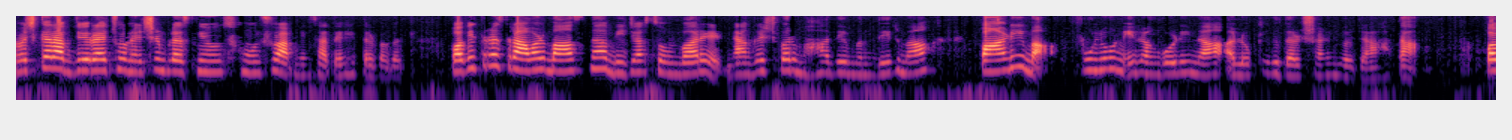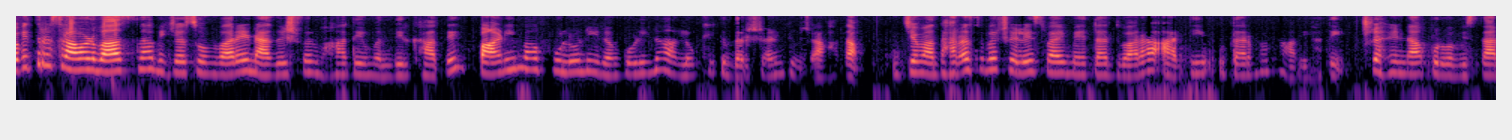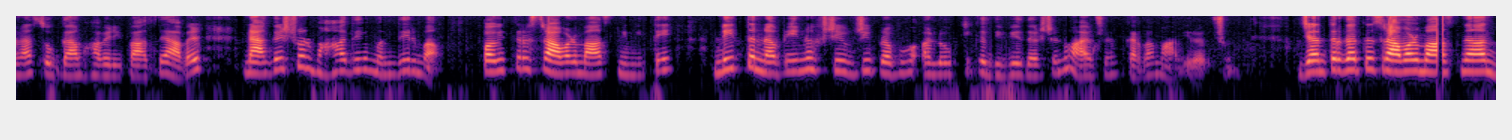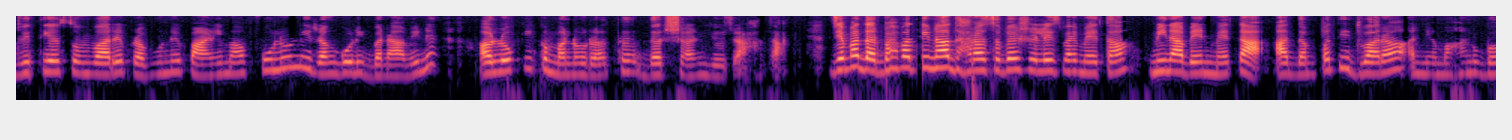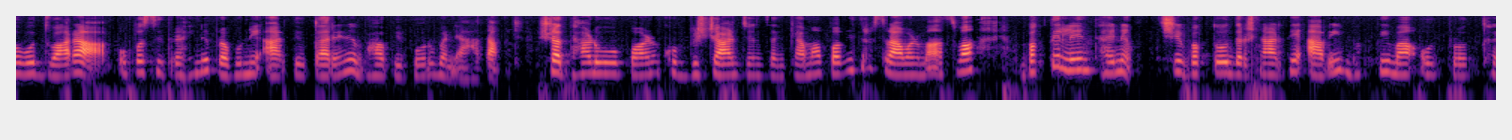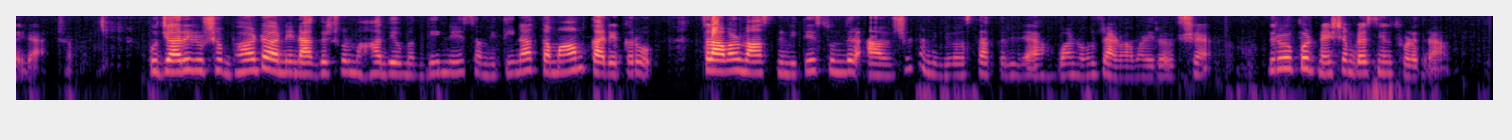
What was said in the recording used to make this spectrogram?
નમસ્કાર, આપ જોઈ રહ્યા છો નેશન પ્લસ ન્યૂઝ. હું છું આપની સાથે હેતર ભગત. પવિત્ર શ્રાવણ માસના બીજા સોમવારે નાગેશ્વર મહાદેવ મંદિરમાં પાણીમાં ફૂલોની રંગોળીના અલૌકિક દર્શન યોજાયા હતા. પવિત્ર શ્રાવણ માસના બીજા સોમવારે નાગેશ્વર મહાદેવ મંદિર ખાતે પાણીમાં ફૂલોની રંગોળીના અલૌકિક દર્શન યોજાયા હતા, જેમાં ધારાસભ્ય શૈલેષભાઈ મહેતા દ્વારા આરતી ઉતારવામાં આવી હતી. શહેરના પૂર્વ વિસ્તારના સુગગામ હવેલી પાસે આવેલ નાગેશ્વર મહાદેવ મંદિરમાં પવિત્ર શ્રાવણ માસ નિમિત્તે નિત્ય નવીન શિવજી પ્રભુ અલૌકિક દિવ્ય દર્શનનું આયોજન કરવામાં આવી રહ્યું છે. જે અંતર્ગત શ્રાવણ માસના દ્વિતીય સોમવારે પ્રભુને પાણીમાં ફૂલોની રંગોળી બનાવીને અલૌકિક મનોરથ દર્શન યોજા હતા. જેમાં દર્ભાવતીના ધારાસભ્ય શૈલેષભાઈ મહેતા, મીનાબેન મહેતા, આ દંપતી દ્વારા અન્ય મહાનુભાવો દ્વારા ઉપસ્થિત રહીને પ્રભુની આરતી ઉતારીને ભાવ વિભોર બન્યા હતા. શ્રદ્ધાળુઓ પણ ખૂબ વિશાળ જનસંખ્યામાં પવિત્ર શ્રાવણ માસમાં ભક્તિલીન થઈને શ્રી ભક્તો દર્શનાર્થે આવી ભક્તિમાં ઓતપ્રોત થઈ રહ્યા છે. પૂજારી ઋષભ ભટ્ટ અને નાગેશ્વર મહાદેવ મંદિરની સમિતિના તમામ કાર્યકરો શ્રાવણ માસ નિમિત્તે સુંદર આયોજન અને વ્યવસ્થા કરી રહ્યા હોવાનું જાણવા મળી રહ્યું છે. Bureau nation news Vadodara.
